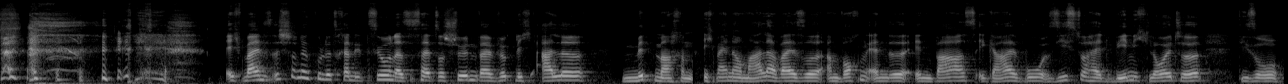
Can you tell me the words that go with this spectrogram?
ich meine, es ist schon eine coole Tradition. Es ist halt so schön, weil wirklich alle mitmachen. Ich meine, normalerweise am Wochenende in Bars, egal wo, siehst du halt wenig Leute, die so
